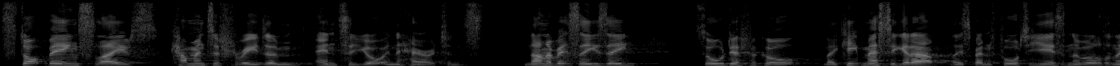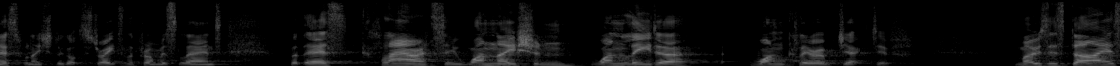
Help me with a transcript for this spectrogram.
Stop being slaves, come into freedom, enter your inheritance. None of it's easy. It's all difficult. They keep messing it up. They spend 40 years in the wilderness when they should have got straight to the promised land. But there's clarity. One nation, one leader, one clear objective. Moses dies,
